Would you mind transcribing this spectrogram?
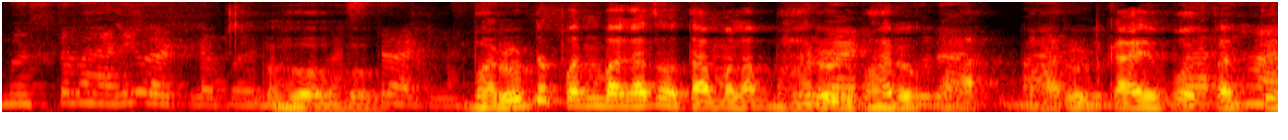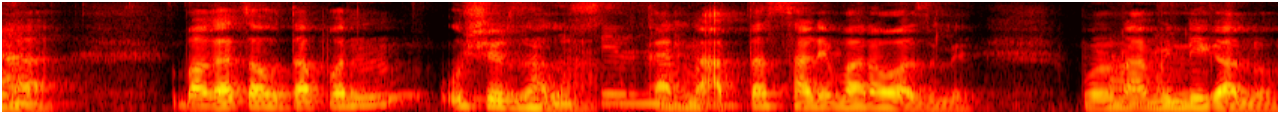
मस्त भारी वाटलं पण हो हो. मस्त वाटलं. भरूट पण बघायचा होता मला. भारूड भारूड भारूड काय बोलतात ते हा. बघायचा होता पण उशीर झाला. कारण आत्ताच साडेबारा वाजले. म्हणून आम्ही निघालो.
